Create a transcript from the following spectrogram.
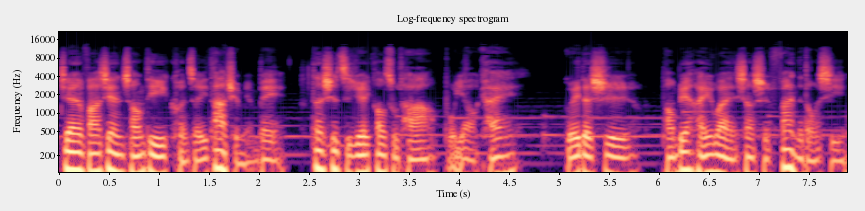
竟然发现床底捆着一大卷棉被，但是直觉告诉他不要开。诡异的是。旁边还有一碗像是饭的东西，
